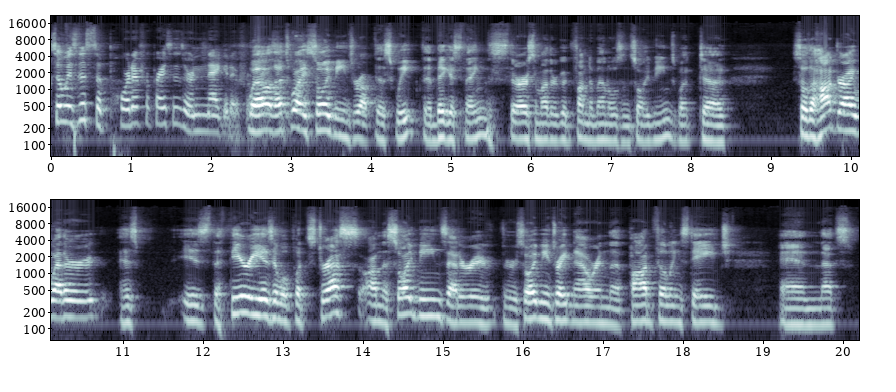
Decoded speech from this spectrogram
So is this supportive for prices or negative for Well, prices? that's why soybeans are up this week. The biggest thing. There are some other good fundamentals in soybeans, but uh, so the hot, dry weather has is the theory is it will put stress on the soybeans that are their soybeans right now are in the pod filling stage, and that's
